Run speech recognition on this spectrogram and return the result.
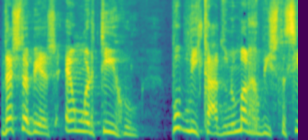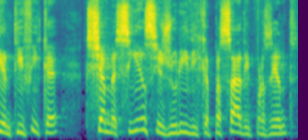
Desta vez é um artigo publicado numa revista científica que se chama Ciência Jurídica Passada e Presente,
